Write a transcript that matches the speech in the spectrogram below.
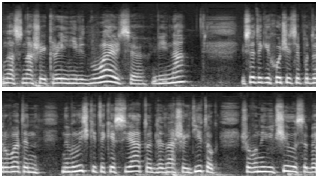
у нас в нашій країні відбуваються, війна, і все-таки хочеться подарувати невеличке таке свято для наших діток, щоб вони відчули себе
